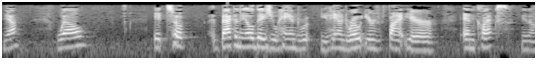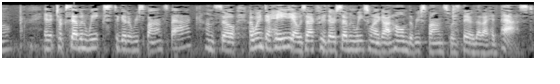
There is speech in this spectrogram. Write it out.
Yeah. Well, it took back in the old days, you hand you hand wrote your your NCLEX, you know, and it took seven weeks to get a response back. And so I went to Haiti. I was actually there seven weeks. When I got home, the response was there that I had passed.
